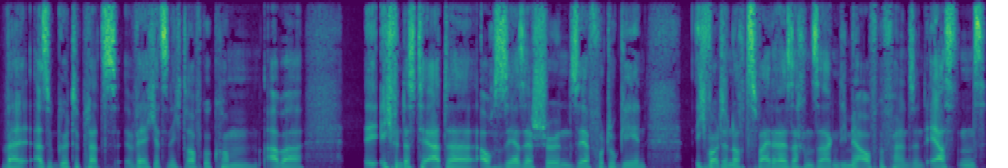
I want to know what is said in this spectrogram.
weil, also Goetheplatz wäre ich jetzt nicht drauf gekommen, aber ich finde das Theater auch sehr, sehr schön, sehr fotogen. Ich wollte noch zwei, drei Sachen sagen, die mir aufgefallen sind. Erstens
